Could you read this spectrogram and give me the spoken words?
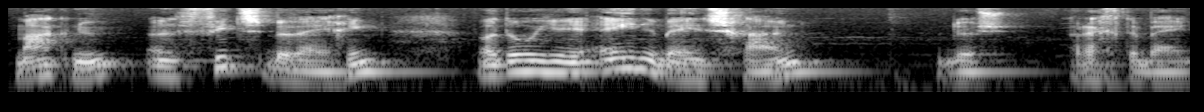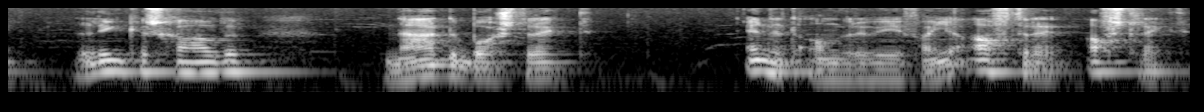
Maak nu een fietsbeweging waardoor je je ene been schuin, dus rechterbeen, linkerschouder, naar de borst trekt en het andere weer van je afstrekt.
